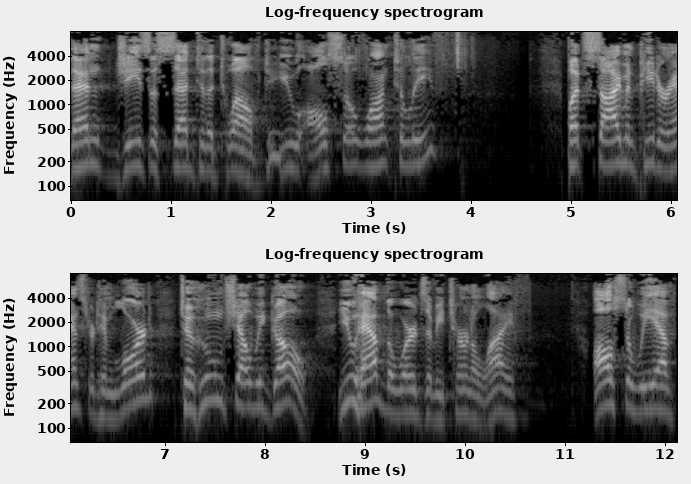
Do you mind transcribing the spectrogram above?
Then Jesus said to the twelve, Do you also want to leave? But Simon Peter answered him, Lord, to whom shall we go? You have the words of eternal life. Also, we have,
